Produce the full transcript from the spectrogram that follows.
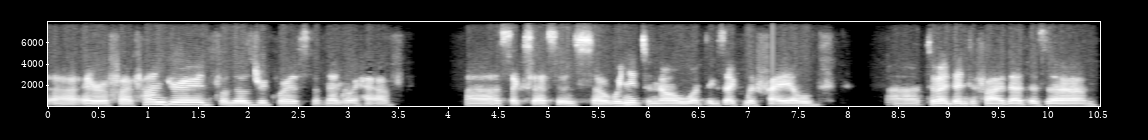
uh, error 500 for those requests. And then we have uh, successes. So we need to know what exactly failed uh, to identify that as a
